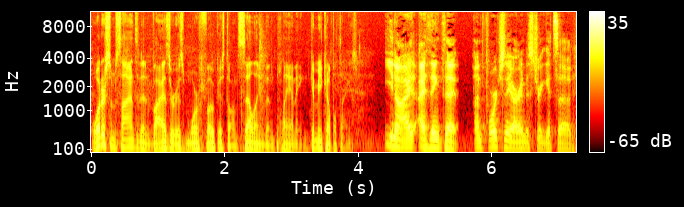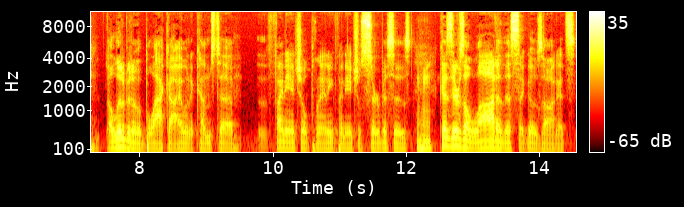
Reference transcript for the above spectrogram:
What are some signs an advisor is more focused on selling than planning? Give me a couple things. you know, I, I think that unfortunately our industry gets a, a little bit of a black eye when it comes to financial planning, financial services, because there's a lot of this that goes on. It's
